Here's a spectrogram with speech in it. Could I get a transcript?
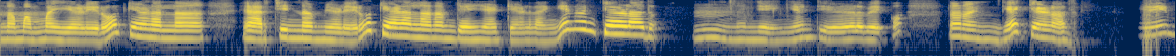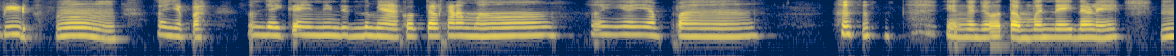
ನಮ್ಮಮ್ಮ ಹೇಳಿರೋ ಕೇಳಲ್ಲ, ಯಾರು ಚಿನ್ನಮ್ಮ ಹೇಳಿರೋ ಕೇಳಲ್ಲ ನಮ್ಮ ಜಯ್ಯ ಕೇಳ್ದಂಗೆ ನಾನು ಕೇಳೋದು. ಹ್ಞೂ ನನಗೆ ಹೆಂಗೆ ಅಂತ ಹೇಳಬೇಕು, ನಾನು ಹಂಗೆ ಕೇಳೋದು. ಏ, ಬಿಡು. ಹ್ಞೂ ಅಯ್ಯಪ್ಪ ನನ್ನ ಜೈ ಕೈ ನಿಂದಿದ್ದು ಮ್ಯಾಕ್ ಹೋಗ್ತಾಳೆ ಕಣಮ್ಮ. ಅಯ್ಯಯ್ಯಪ್ಪ. ಹೆಂಗ ಜೋ ತಮ್ಮಂದೇ ಇದ್ದಾಳೆ. ಹ್ಞೂ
